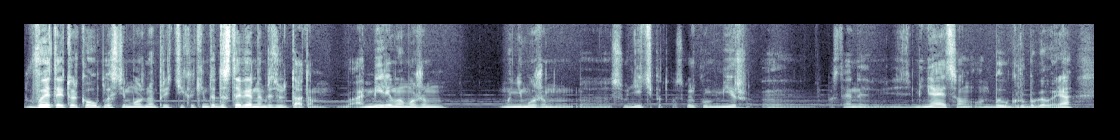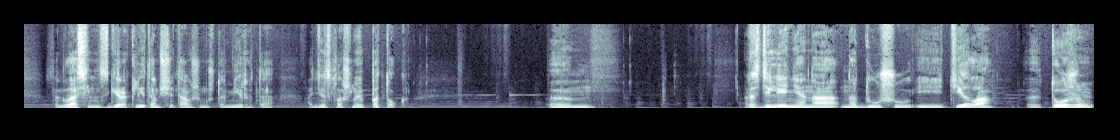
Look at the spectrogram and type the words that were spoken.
в этой только области можно прийти к каким-то достоверным результатам. О мире мы можем, мы не можем э, судить, поскольку мир э, постоянно изменяется. Он, он был, грубо говоря, согласен с Гераклитом, считавшим, что мир это один сплошной поток. Эм, разделение на, на душу и тело э, тоже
